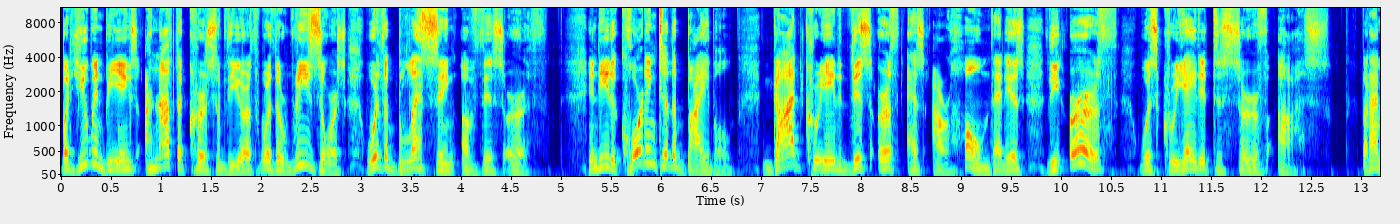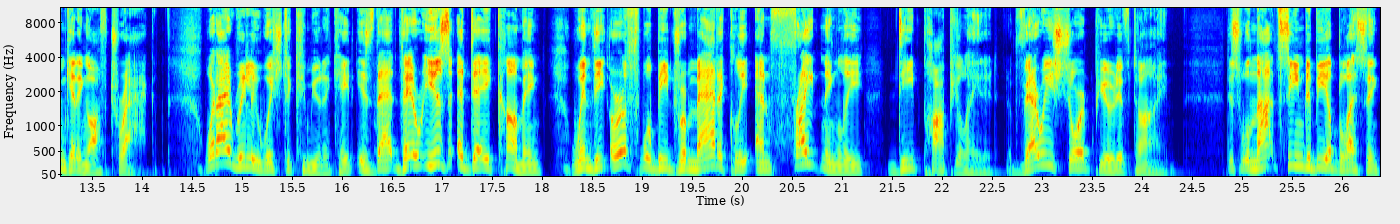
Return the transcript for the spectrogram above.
but human beings are not the curse of the earth. We're the resource, we're the blessing of this earth. Indeed, according to the Bible, God created this earth as our home. That is, the earth was created to serve us. But I'm getting off track. What I really wish to communicate is that there is a day coming when the earth will be dramatically and frighteningly depopulated, a very short period of time. This will not seem to be a blessing.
